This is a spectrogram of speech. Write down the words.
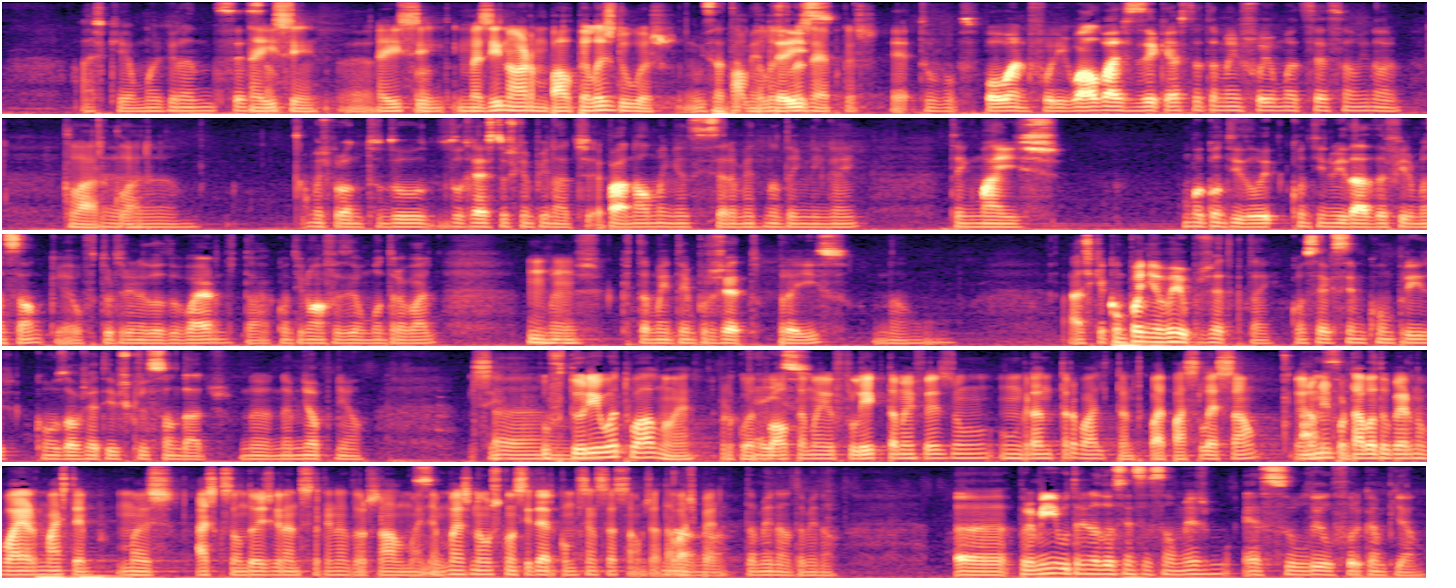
acho que é uma grande seção. Aí sim, uh, aí sim, pronto. mas enorme, vale pelas duas. Exatamente, vale pelas é duas isso. épocas. É, tu, se para o ano for igual, vais dizer que esta também foi uma decepção enorme. Claro, claro. Uh, mas pronto, do, do resto dos campeonatos, epá, na Alemanha sinceramente não tenho ninguém. Tenho mais uma continuidade de afirmação, que é o futuro treinador do Bayern, está a continuar a fazer um bom trabalho, Uhum. mas que também tem projeto para isso. Não... Acho que acompanha bem o projeto que tem, consegue sempre cumprir com os objetivos que lhe são dados, na, na minha opinião. Sim. Ah, O futuro e o atual, não é? Porque o é atual isso. também, o Flick também fez um, um grande trabalho, tanto que vai para a seleção. Eu Ah, não me sim. importava do ver no Bayern mais tempo, mas acho que são dois grandes treinadores na Alemanha. Sim. mas não os considero como sensação, já estava à Não, espera. não, também não, também não. Uh, para mim, o treinador sensação mesmo é se o Lille for campeão.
